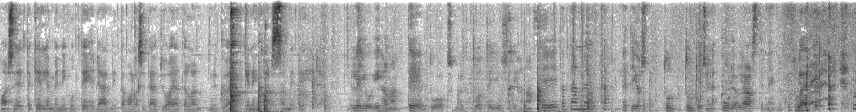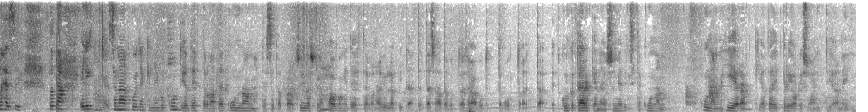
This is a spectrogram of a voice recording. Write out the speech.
vaan se, että kelle me niin kuin, tehdään, niin tavallaan se täytyy ajatella nykyään, että kenen kanssa me tehdään. Leiju ihanan teen tuoksu. Meille tuotiin just ihanaa teetä tänne, että, että jos tuntuu sinne kuulijoille asti, niin tulee, tulee tota, Eli sä näet kuitenkin niin kuntien tehtävänä tai kunnan tässä tapauksessa Jyväskylän kaupungin tehtävänä ylläpitää tätä saatavuutta ja saavutettavuutta. Että, että kuinka tärkeänä, jos sä mietit sitä kunnan, kunnan hierarkia tai priorisointia, niin,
